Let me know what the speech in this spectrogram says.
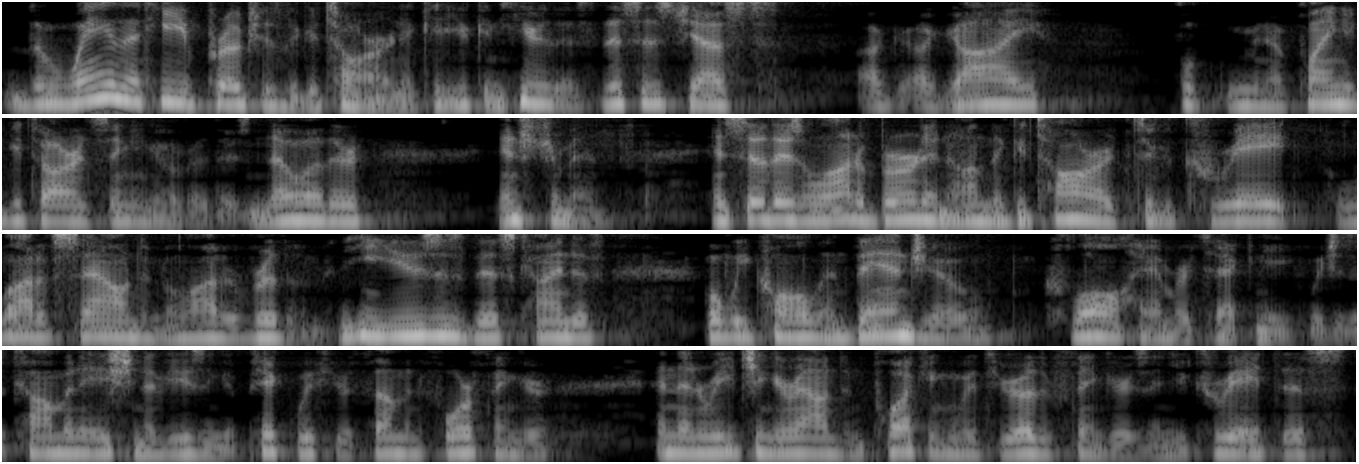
the way that he approaches the guitar, and it, you can hear this. This is just a, a guy, you know, playing a guitar and singing over it. There's no other instrument. And so there's a lot of burden on the guitar to create a lot of sound and a lot of rhythm. And he uses this kind of what we call in banjo claw hammer technique, which is a combination of using a pick with your thumb and forefinger and then reaching around and plucking with your other fingers and you create this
